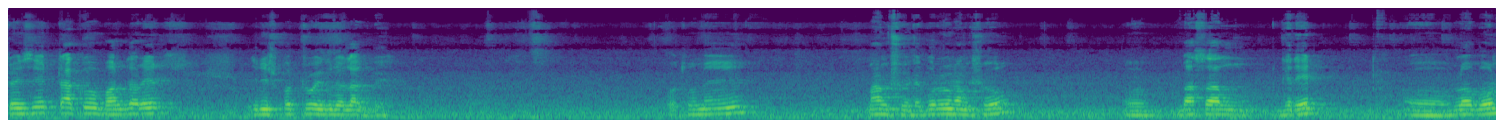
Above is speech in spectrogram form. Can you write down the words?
এটা হচ্ছে টাকো বার্গারের জিনিসপত্র, এগুলো লাগবে। প্রথমে মাংস, এটা গরুর মাংস, ও বাসাল গ্রেট, ও লবণ,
